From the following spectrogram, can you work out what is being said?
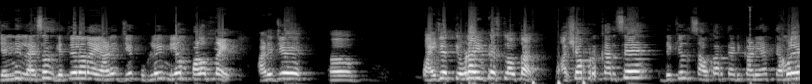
ज्यांनी लायसन्स घेतलेलं नाही आणि जे कुठलेही नियम पाळत नाही आणि जे पाहिजे तेवढा इंटरेस्ट लावतात अशा प्रकारचे देखील सावकार त्या ठिकाणी आहेत. त्यामुळे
